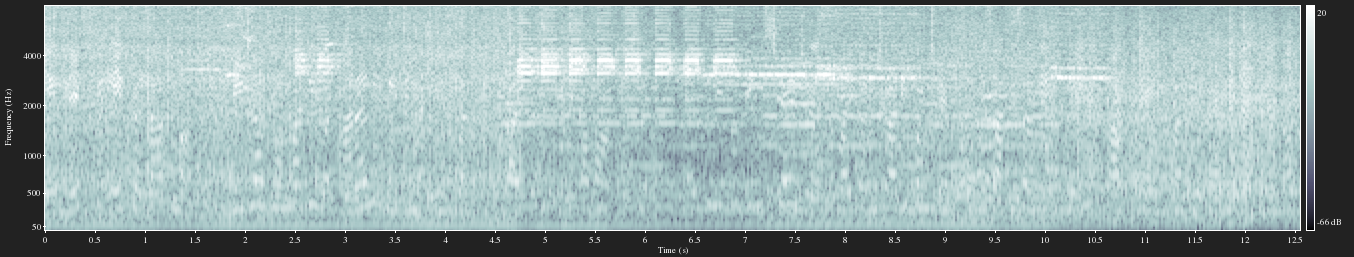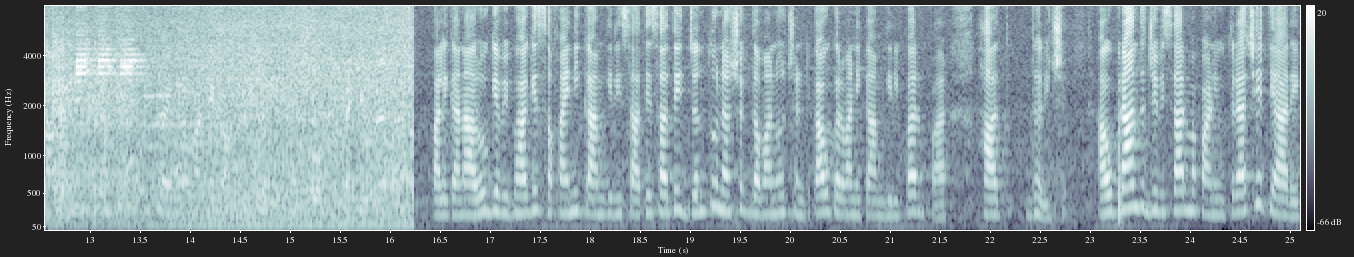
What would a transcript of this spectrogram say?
એ નેક્સ્ટ એક કલાકમાં બીજા ઝોનમાંથી વધારાની બીજી મશીન્સ પણ કાર્યરત કરી દેવામાં આવી છે. હેલ્થની તો ટીમ છે જ સફાઈ કર્મચારી પણ છે સાથે સાથે સાથે એમ્પ્લોયી સ્ટાફ પણ અહીંયા હાજર રહીને આ કામગીરી ઝડપથી પૂરી થાય એના માટે કામગીરી કરી રહ્યા છે ઓકે થેન્ક યુ પાલિકાના આરોગ્ય વિભાગે સફાઈની કામગીરી સાથે સાથે જંતુનાશક દવાનો છંટકાવ કરવાની કામગીરી પર હાથ ધરી છે. આ ઉપરાંત જે વિસ્તારમાં પાણી ઉતર્યા છે ત્યારે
